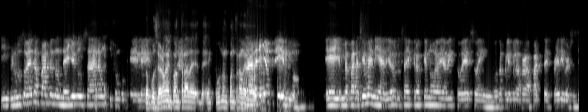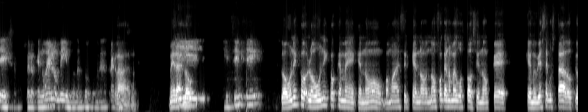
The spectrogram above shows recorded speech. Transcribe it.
incluso esa parte donde ellos lo usaron y como que le... Lo pusieron en contra de, de- uno en contra contra otro. ellos mismos. Eh, me pareció genial, yo o sea, creo que no había visto eso en otra película horror aparte de Freddy vs. Jason, pero que no es lo mismo tampoco. Otra cosa. Claro. Mira, lo, Y- y sí, sí, lo único, lo único que me, que no, vamos a decir que no, no fue que no me gustó, sino que, que me hubiese gustado que,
